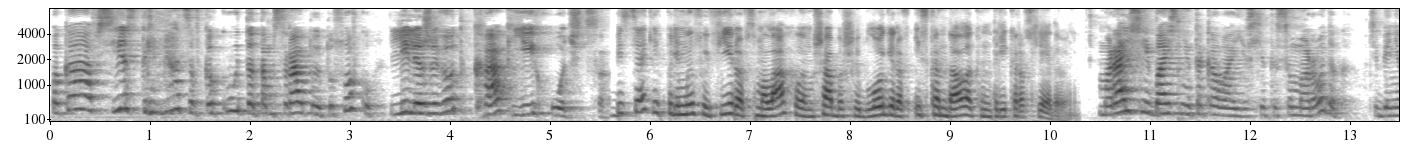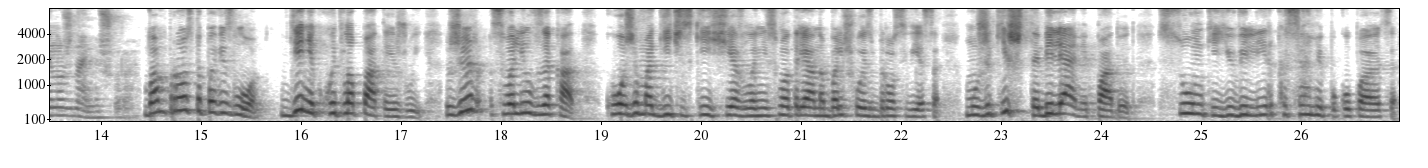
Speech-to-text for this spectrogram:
Пока все стремятся в какую-то там сратую тусовку, Лиля живет как ей хочется. Без всяких прямых эфиров с Малаховым, шабашей блогеров и скандалок, интриг, расследований. Мораль всей басни такова, если ты самородок, тебе не нужна мишура. Вам просто повезло. Денег хоть лопатой жуй. Жир свалил в закат. Кожа магически исчезла, несмотря на большой сброс веса. Мужики штабелями падают. Сумки, ювелирка сами покупаются.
